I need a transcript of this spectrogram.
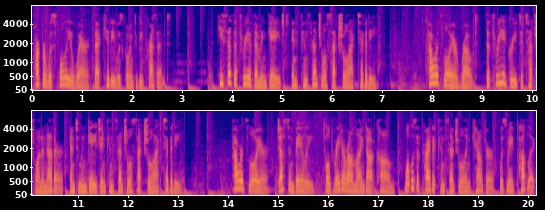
Harper was fully aware that Kitty was going to be present. He said the three of them engaged in consensual sexual activity. Howard's lawyer wrote, the three agreed to touch one another and to engage in consensual sexual activity. Howard's lawyer, Justin Bailey, told RadarOnline.com, what was a private consensual encounter was made public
